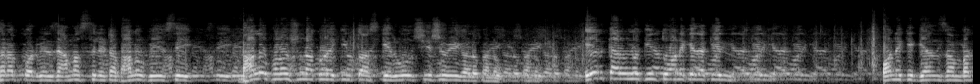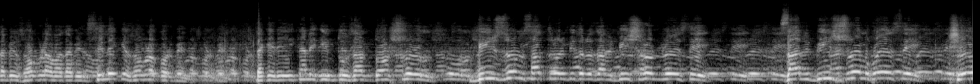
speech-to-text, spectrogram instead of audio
খারাপ করবেন যে, আমার ছেলেটা ভালো পেয়েছে, ভালো পড়াশোনা করে কিন্তু আজকে রোল শেষ হয়ে গেল কেন? এর কারণে কিন্তু অনেকে দেখেন অনেকে জ্ঞানজাম বাঁধাবেন ঝগড়া বাঁধাবেন, ছেলেকে ঝগড়া করবেন। দেখেন, এইখানে কিন্তু যার দশ রোল, বিশ জন ছাত্রের ভিতরে যার বিশ রোল রয়েছে, যার বিশ রোল হয়েছে, সেও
